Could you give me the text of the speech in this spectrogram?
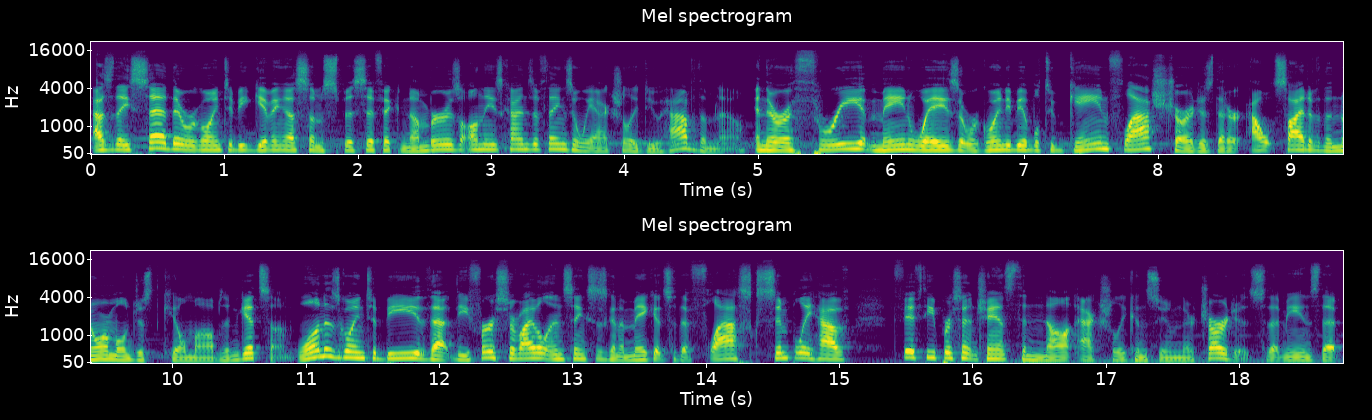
as they said, they were going to be giving us some specific numbers on these kinds of things, and we actually do have them now. And there are three main ways that we're going to be able to gain flask charges that are outside of the normal just kill mobs and get some. One is going to be that the first survival instincts is going to make it so that flasks simply have 50% chance to not actually consume their charges. So that means that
